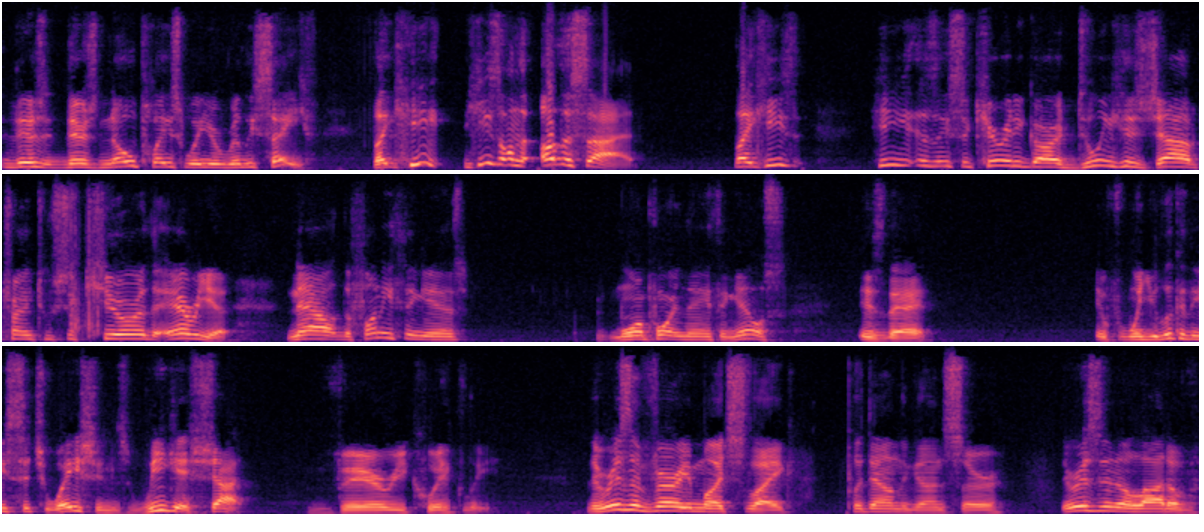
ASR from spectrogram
there's there's no place where you're really safe. Like he he's on the other side. Like he's he is a security guard doing his job, trying to secure the area. Now, the funny thing is, more important than anything else, is that if when you look at these situations, we get shot very quickly. There isn't very much like put down the gun, sir. There isn't a lot of,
